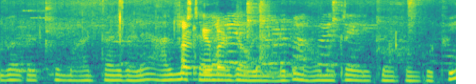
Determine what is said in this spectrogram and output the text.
ಇವಾಗ ಅಡುಗೆ ಮಾಡ್ತಾ ಇದ್ದಾಳೆ. ಆಲ್ಮೋಸ್ಟ್ ಎಲ್ಲ ಅಡುಗೆ ಅವಳು ಮಾಡಿದ್ದು. ನಾವು ಮಾತ್ರ ಹೆಲ್ಪ್ ಮಾಡ್ಕೊಂಡು ಕೊಟ್ವಿ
